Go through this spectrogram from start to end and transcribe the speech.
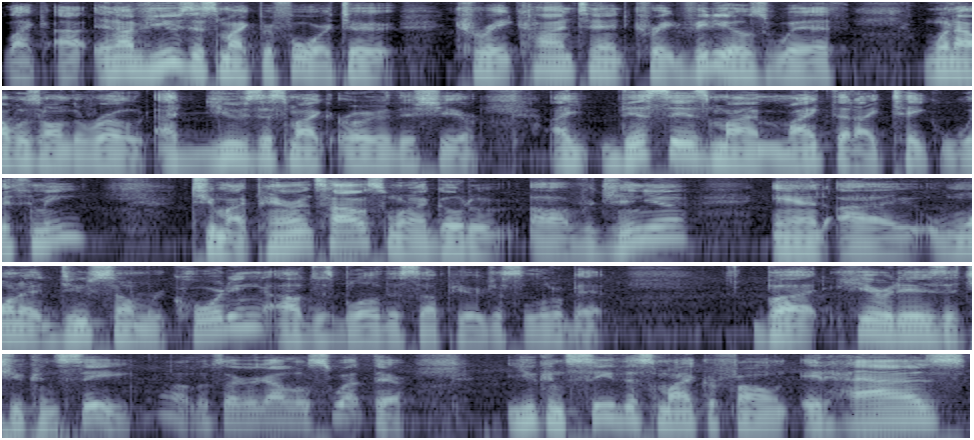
like, I, and I've used this mic before to create content, create videos with when I was on the road. I used this mic earlier this year. I this is my mic that I take with me to my parents' house when I go to uh, Virginia and I want to do some recording. I'll just blow this up here just a little bit. But here it is that you can see. Oh, it looks like I got a little sweat there. You can see this microphone. It has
